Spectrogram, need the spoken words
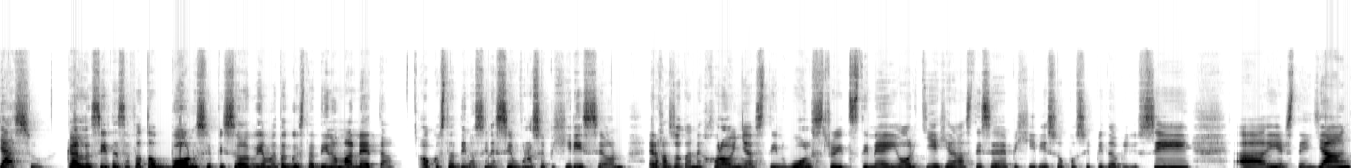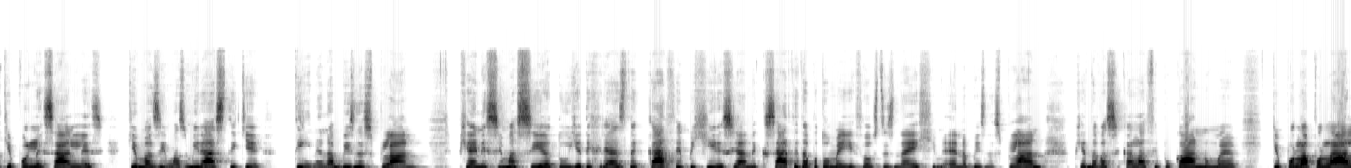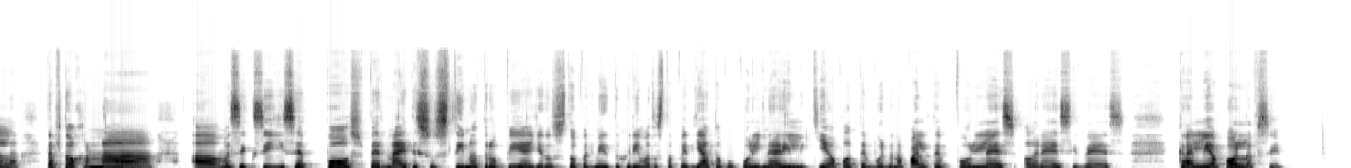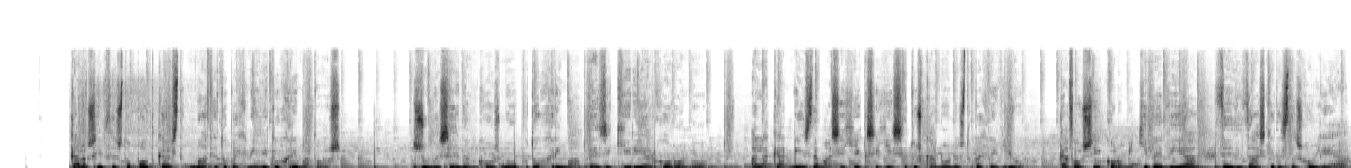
Γεια σου! Καλώς ήρθες σε αυτό το bonus επεισόδιο με τον Κωνσταντίνο Μανέτα. Ο Κωνσταντίνος είναι σύμβουλος επιχειρήσεων. Εργαζόταν χρόνια στην Wall Street στη Νέα Υόρκη. Έχει εργαστεί σε επιχειρήσεις όπως η PwC, η Ernst Young και πολλές άλλες. Και μαζί μας μοιράστηκε τι είναι ένα business plan, ποια είναι η σημασία του, γιατί χρειάζεται κάθε επιχείρηση ανεξάρτητα από το μέγεθός της να έχει ένα business plan, ποια είναι τα βασικά λάθη που κάνουμε και πολλά πολλά άλλα. Ταυτόχρονα α, μας εξήγησε πώς περνάει τη σωστή νοοτροπία για το σωστό παιχνίδι του χρήματος στα παιδιά του από πολύ νεαρή ηλικία, οπότε μπορείτε να πάρετε πολλές ωραίες ιδέες. Καλή απόλαυση! Καλώς ήρθες στο podcast «Μάθε το παιχνίδι του χρήματος». Ζούμε σε έναν κόσμο όπου το χρήμα παίζει κυρίαρχο ρόλο, αλλά κανείς δεν μας έχει εξηγήσει τους κανόνες του παιχνιδιού, καθώς η οικονομική παιδεία δεν διδάσκεται στα σχολεία.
